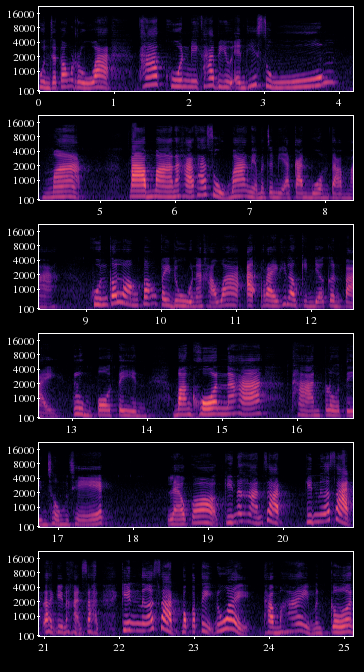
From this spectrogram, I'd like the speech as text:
คุณจะต้องรู้ว่า ถ้าคุณมีค่า BUN ที่สูงมาก ตามมานะคะ ถ้าสูงมากเนี่ยมันจะมีอาการบวมตามมา คุณก็ลองต้องไปดูนะคะว่าอะไรที่เรากินเยอะเกินไป กลุ่มโปรตีน บางคนนะคะ ทานโปรตีนชงเชคแล้วก็กินอาหารสัตว์ กินเนื้อสัตว์กินอาหารสัตว์ กินเนื้อสัตว์ปกติด้วยทำให้มันเกิน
